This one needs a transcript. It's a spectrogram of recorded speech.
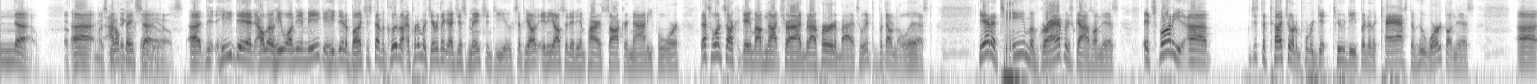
no. Okay. Uh, I don't think so. Uh, he did, although he won the Amiga, he did a bunch of stuff, including uh, pretty much everything I just mentioned to you. Except he also, and he also did Empire Soccer '94. That's one soccer game I've not tried, but I've heard about it, so we have to put that on the list. He had a team of graphics guys on this. It's funny, uh, just to touch on it before we get too deep into the cast of who worked on this. Uh,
